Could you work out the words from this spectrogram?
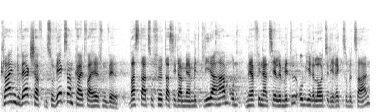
kleinen Gewerkschaften zur Wirksamkeit verhelfen will, was dazu führt, dass sie da mehr Mitglieder haben und mehr finanzielle Mittel, um ihre Leute direkt zu bezahlen,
